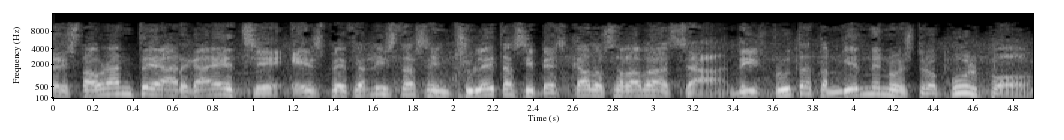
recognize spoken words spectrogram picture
Restaurante Argaeche, especialistas en chuletas y pescados a la brasa. Disfruta también de nuestro pulpo.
